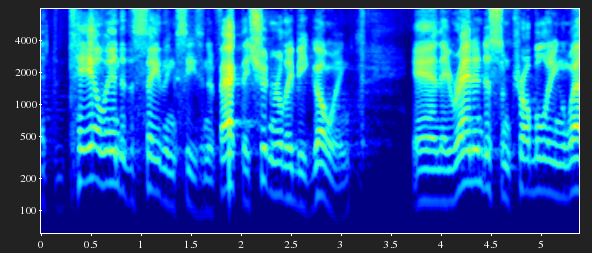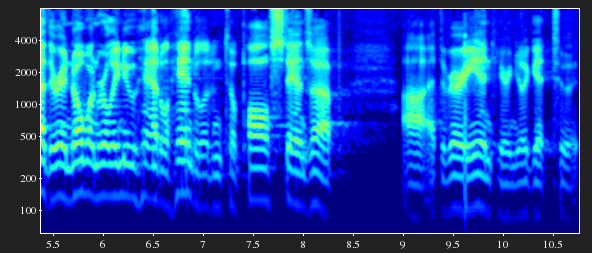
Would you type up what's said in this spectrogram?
at the tail end of the sailing season. In fact, they shouldn't really be going. And they ran into some troubling weather, and no one really knew how to handle it until Paul stands up uh, at the very end here, and you'll get to it.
